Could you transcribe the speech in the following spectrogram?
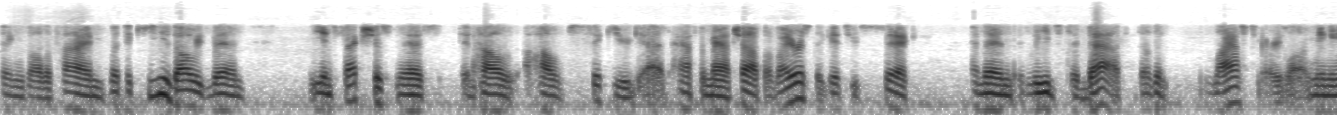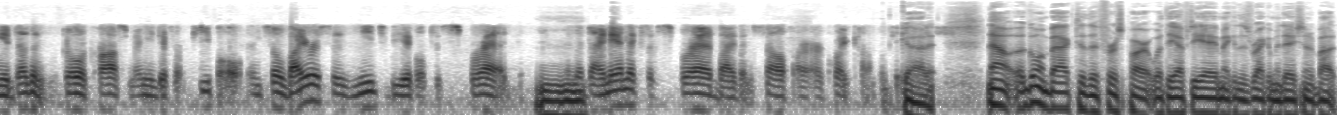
things all the time, but the key has always been the infectiousness and how how sick you get have to match up. A virus that gets you sick and then leads to death doesn't last very long, meaning it doesn't go across many different people. And so viruses need to be able to spread. Mm. And the dynamics of spread by themselves are, are, quite complicated. Got it. Now, uh, going back to the first part with the FDA making this recommendation about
